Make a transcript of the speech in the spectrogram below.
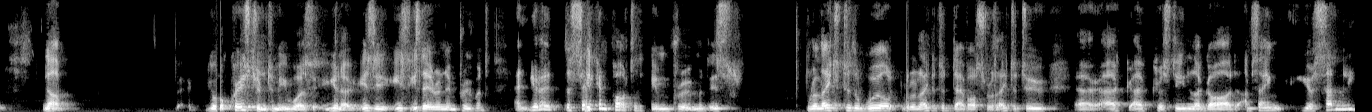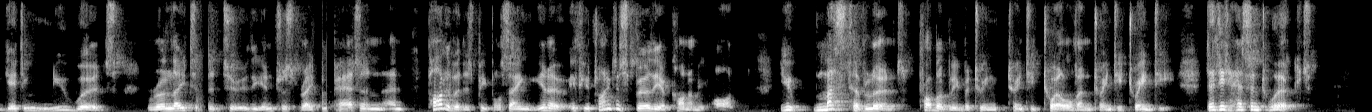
Now, your question to me was, you know, is, it, is, is there an improvement? And, you know, the second part of the improvement is related to the world, related to Davos, related to uh, uh, uh, Christine Lagarde. I'm saying you're suddenly getting new words related to the interest rate pattern. And part of it is people saying, you know, if you're trying to spur the economy on, you must have learned probably between 2012 and 2020 that it hasn't worked.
